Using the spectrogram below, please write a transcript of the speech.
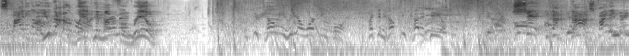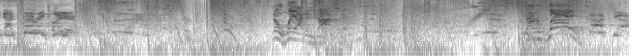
Spidey, bro, you gotta Come web on, him up for real. If you tell me who you're working for, I can help you cut a deal. Shit, you gotta dodge, Spidey. You made that very clear. No way I didn't dodge that. Get out of the way! Gotcha.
